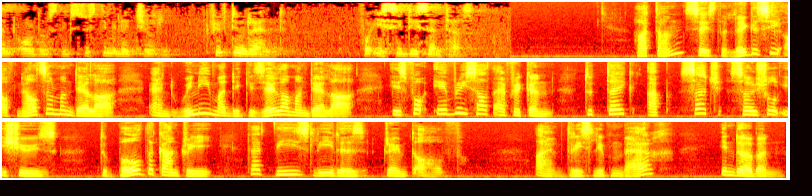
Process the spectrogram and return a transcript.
and all those things to stimulate children. 15 rand for ECD centers. Hatang says the legacy of Nelson Mandela and Winnie Madikizela Mandela is for every South African to take up such social issues to build the country that these leaders dreamt of. I am Dries Liebenberg in Durban.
